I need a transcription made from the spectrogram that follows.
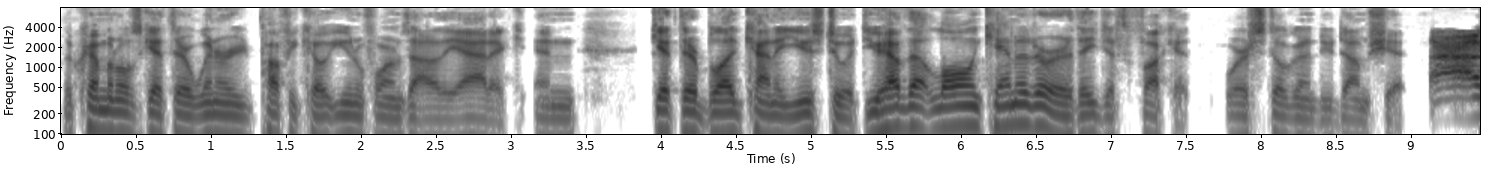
the criminals get their winter puffy coat uniforms out of the attic and get their blood kind of used to it. Do you have that law in Canada, or are they just fuck it? We're still going to do dumb shit. Ah,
